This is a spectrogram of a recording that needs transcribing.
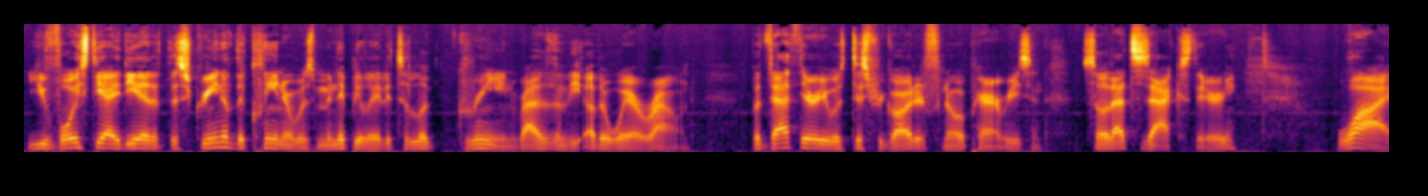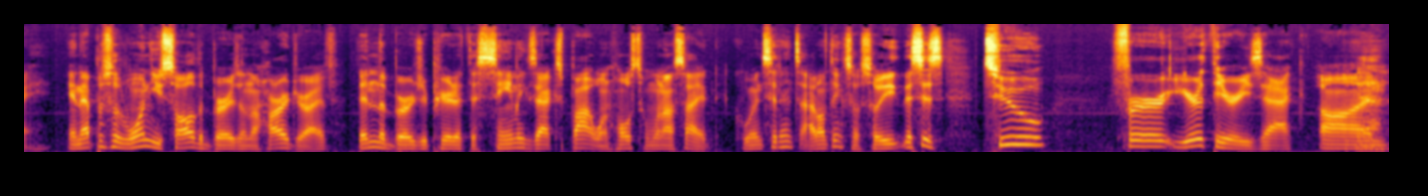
You voiced the idea that the screen of the cleaner was manipulated to look green rather than the other way around. But that theory was disregarded for no apparent reason. So that's Zach's theory. Why? In episode one, you saw the birds on the hard drive. Then the birds appeared at the same exact spot when Holston went outside. Coincidence? I don't think so. So this is two for your theory, Zach, on yeah.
